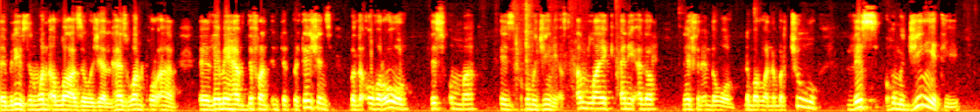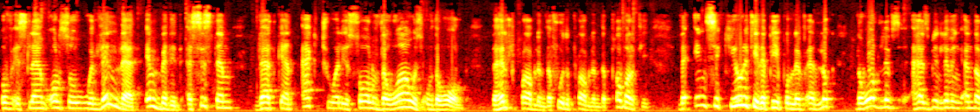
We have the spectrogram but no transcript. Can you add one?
uh, believes in one Allah Azza wa Jal, has one Quran, uh, they may have different interpretations, but the overall, this ummah is homogeneous, unlike any other nation in the world. Number one. Number two, this homogeneity of Islam also within that embedded a system that can actually solve the woes of the world the health problem, the food problem, the poverty, the insecurity the people live in. Look, the world lives has been living under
